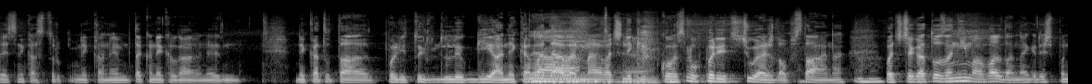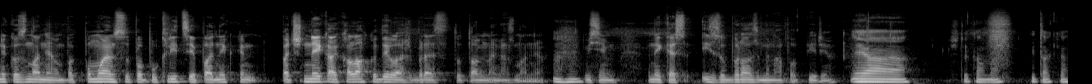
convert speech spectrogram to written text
res neka, struk, neka, ne vem, tako nekoga, ne, neka tuta politologija, neka Ja. ja. whatever, ne, pač nekaj, ko sploh prvič čuješ, da obstaja. Ne. Pač, če ga to zanima, valjda ne greš po neko znanje, ampak po mojem so pa poklici pa nekaj, pač nekaj, kar lahko delaš brez totalnega znanja. Mislim, nekaj izobrazbe na papirju. Ja, ja. Štekam, da. Itak, ja.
